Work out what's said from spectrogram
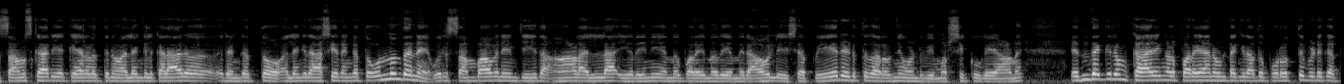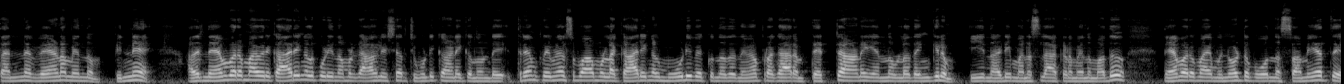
സാംസ്കാരിക കേരളത്തിനോ അല്ലെങ്കിൽ കലാരംഗത്തോ അല്ലെങ്കിൽ രാഷ്ട്രീയ രംഗത്തോ ഒന്നും തന്നെ ഒരു സംഭാവനയും ചെയ്ത ആളല്ല ഈ റിനി എന്ന് പറയുന്നത് എന്ന് രാഹുൽ ഈശ്വർ പേരെടുത്ത് പറഞ്ഞുകൊണ്ട് വിമർശിക്കുകയാണ്. എന്തെങ്കിലും കാര്യങ്ങൾ പറയാനുണ്ടെങ്കിൽ അത് പുറത്തുവിടുക തന്നെ വേണമെന്നും പിന്നെ അതിൽ നിയമപരമായ ഒരു കാര്യങ്ങൾ കൂടി നമ്മൾ രാഹുൽ ഈശ്വർ ചൂണ്ടിക്കാണിക്കുന്നുണ്ട്. ഇത്രയും ക്രിമിനൽ സ്വഭാവമുള്ള കാര്യങ്ങൾ മൂടി വെക്കുന്നത് നിയമപ്രകാരം തെറ്റാണ് എന്നുള്ളതെങ്കിലും ഈ നടി മനസ്സിലാക്കണമെന്നും അത് നിയമപരമായി മുന്നോട്ട് പോകുന്ന സമയത്ത്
